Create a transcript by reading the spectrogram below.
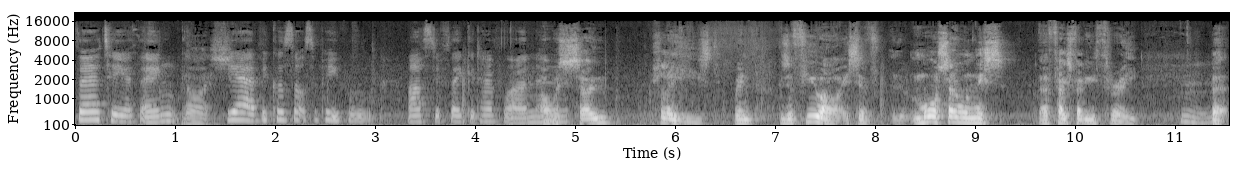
thirty, I think. Nice. Yeah, because lots of people asked if they could have one. I was so pleased when because a few artists have more so on this uh, Face Value Three, Hmm. but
